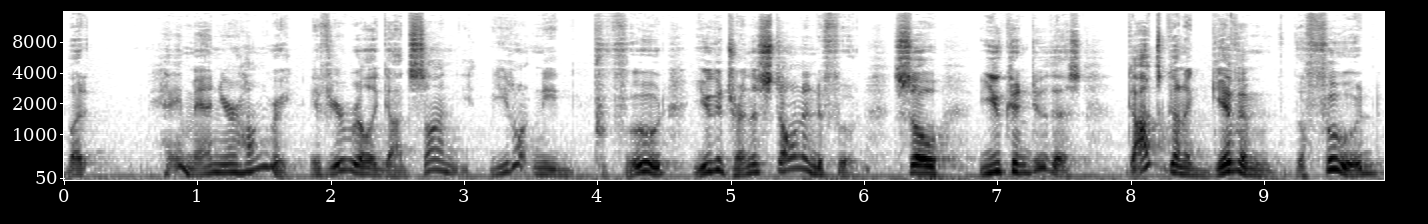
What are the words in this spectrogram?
but hey, man, you're hungry. If you're really God's son, you don't need food. You can turn the stone into food. So you can do this. God's going to give him the food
